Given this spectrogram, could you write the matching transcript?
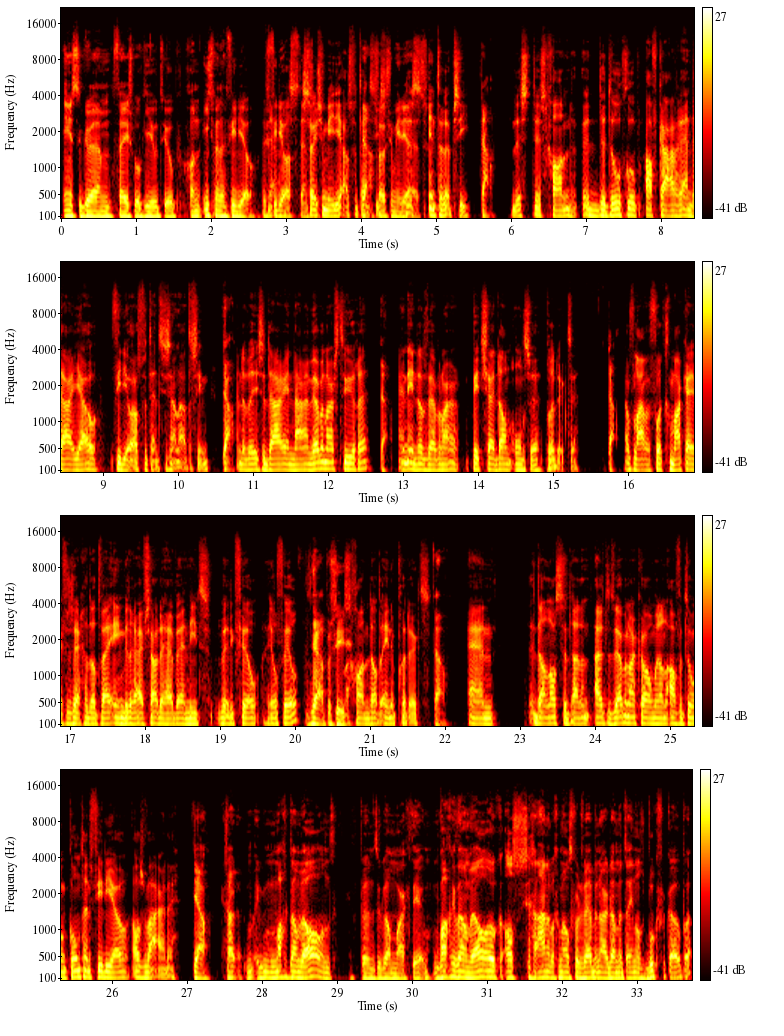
Instagram, Facebook, YouTube. Gewoon iets met een video. Dus Ja. Social media advertenties. Ja, social media Dus interruptie. Ja. Dus, dus gewoon de doelgroep afkaderen en daar jouw video-advertenties aan laten zien. Ja. En dan wil je ze daarin naar een webinar sturen. Ja. En in dat webinar pitch jij dan onze producten. Ja. Of laten we voor het gemak even zeggen dat wij één bedrijf zouden hebben en niet, weet ik veel, heel veel. Ja, precies. Maar gewoon dat ene product. Ja. En dan als ze dan uit het webinar komen, dan af en toe een content video als waarde. Ja, ik zou, mag ik dan wel, want natuurlijk wel marketeer, mag ik dan wel ook als ze zich aan hebben gemeld voor het webinar dan meteen ons boek verkopen?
